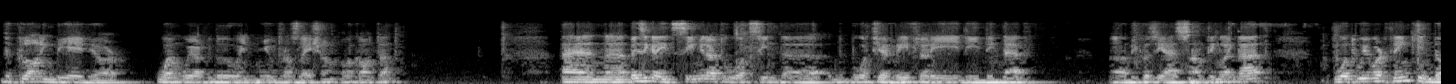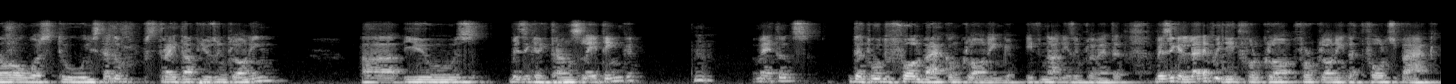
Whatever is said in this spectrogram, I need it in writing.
the cloning behavior when we are doing new translation of a content. And uh, basically, it's similar to what's in the what Thierry Fleury did in Dev, uh, because he has something like that. What we were thinking though was to instead of straight up using cloning, uh, use basically translating methods that would fall back on cloning if none is implemented. Basically, like we did for clo- for cloning that falls back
